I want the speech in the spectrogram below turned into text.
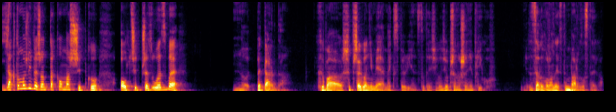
Jak to możliwe, że on taką ma szybko odczyt przez USB? No, petarda. Chyba szybszego nie miałem experience tutaj, jeśli chodzi o przenoszenie plików. Zadowolony jestem bardzo z tego.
